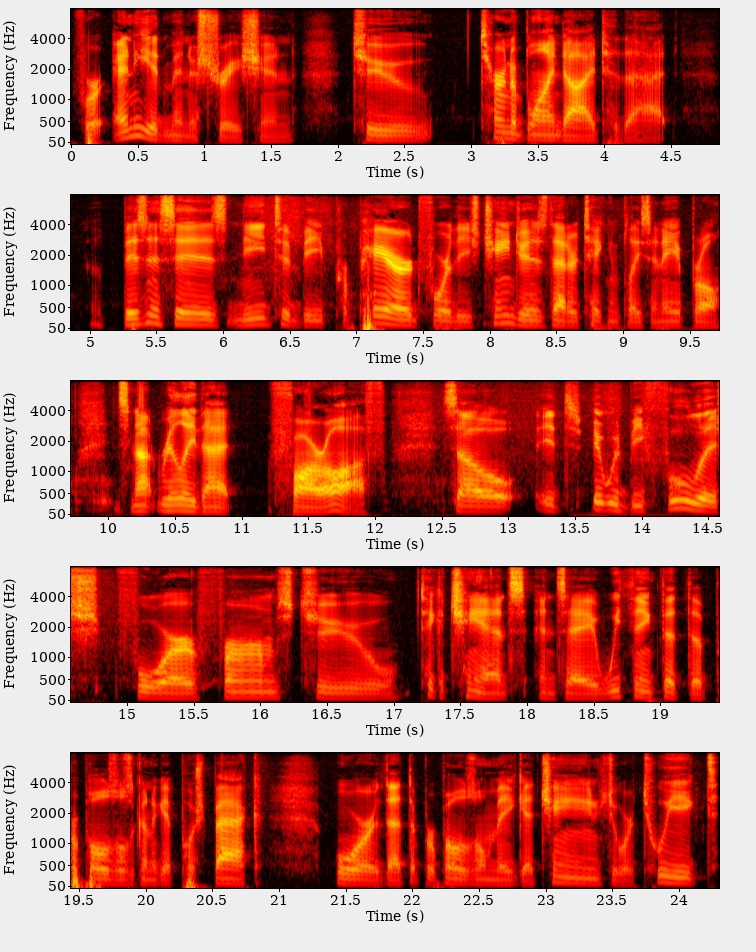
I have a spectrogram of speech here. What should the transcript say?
for any administration to turn a blind eye to that. Businesses need to be prepared for these changes that are taking place in April. It's not really that far off. So it it would be foolish for firms to take a chance and say we think that the proposal is going to get pushed back, or that the proposal may get changed or tweaked.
